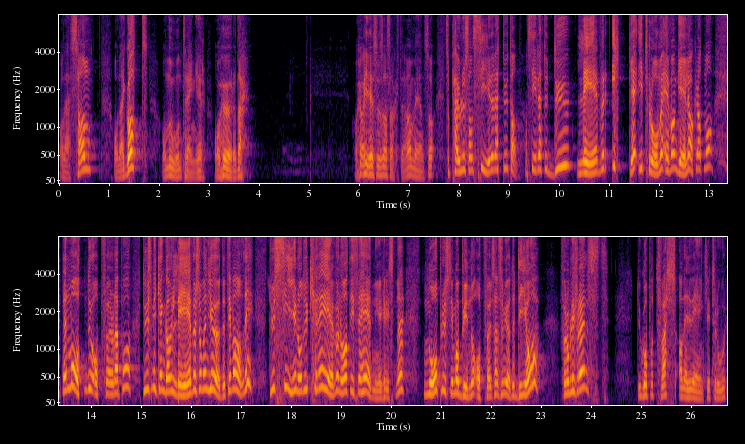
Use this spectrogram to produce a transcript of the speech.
og det er sant, og det er godt, og noen trenger å høre det. Og ja, Jesus har sagt det. Amen. Så, så Paulus han sier det rett ut. Han, han sier rett ut, Du lever ikke i tråd med evangeliet akkurat nå. Den måten du oppfører deg på, du som ikke engang lever som en jøde til vanlig, du sier nå, du krever nå at disse hedningekristne nå plutselig må begynne å oppføre seg som jøder, de òg, for å bli frelst. Du går på tvers av det du egentlig tror,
